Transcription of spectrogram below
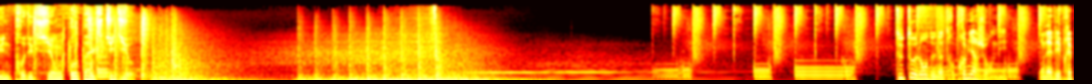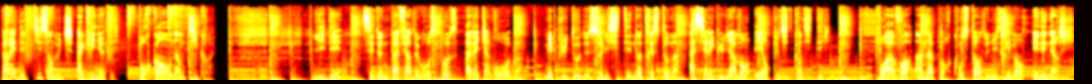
Une production Opal Studio. Tout au long de notre première journée, on avait préparé des petits sandwichs à grignoter, pour quand on a un petit creux. L'idée, c'est de ne pas faire de grosses pauses avec un gros repas, mais plutôt de solliciter notre estomac assez régulièrement et en petite quantité, pour avoir un apport constant de nutriments et d'énergie.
